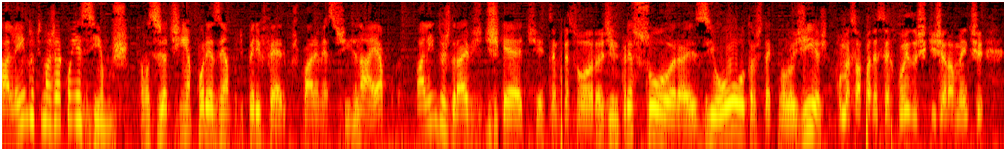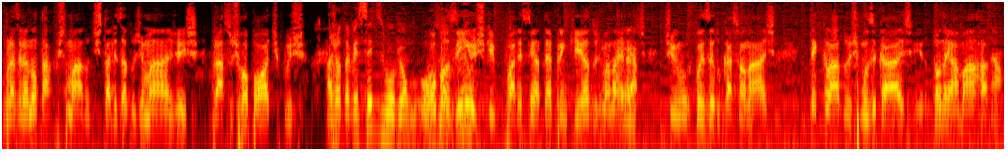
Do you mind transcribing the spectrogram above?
além do que nós já conhecíamos. Então você já tinha, por exemplo, de periféricos para MSX na época, além dos drives de disquete, As impressoras. de impressoras e outras tecnologias, Começou a aparecer coisas que geralmente o brasileiro não está acostumado. Digitalizador de imagens, braços robóticos, a JVC desenvolveu um robozinhos que pareciam até brinquedos, mas na realidade tinham coisas educacionais. Teclados musicais, Dona Yamaha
